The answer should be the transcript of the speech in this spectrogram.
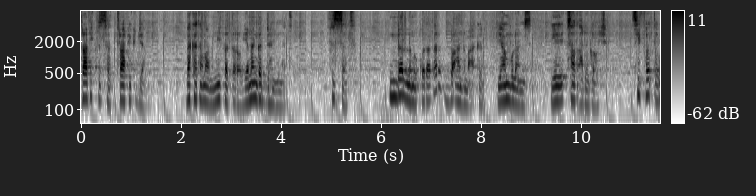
ትራፊክ ፍሰት፣ traffic jam፣ በከተማ የሚፈጠረው የመንገድ ደህንነት ፍሰት እንዳለ ለመቆጣጠር በአንድ ማዕከል የአምቡላንስ የእሳት አደጋዎች ሲፈጠሩ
